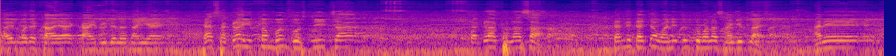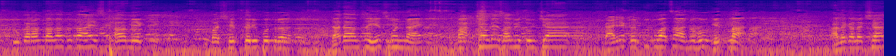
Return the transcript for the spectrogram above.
फाईलमध्ये काय आहे काय लिहिलेलं नाही आहे ह्या सगळ्या इतंभूत गोष्टीचा सगळा खुलासा त्यांनी त्यांच्या वाणीतून तुम्हाला सांगितला आहे. आणि तुकाराम दादा तर आहेच ठाम एक. बस शेतकरी पुत्र. दादा आमचं हेच म्हणणं आहे. मागच्या वेळेस आम्ही तुमच्या कार्यकर्तृत्वाचा अनुभव घेतला. आलं का लक्षात?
